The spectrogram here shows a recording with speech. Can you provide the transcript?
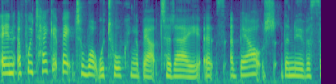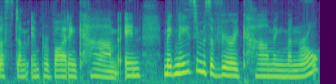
And if we take it back to what we're talking about today, it's about the nervous system and providing calm. And magnesium is a very calming mineral.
